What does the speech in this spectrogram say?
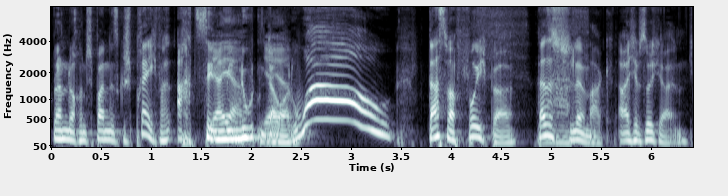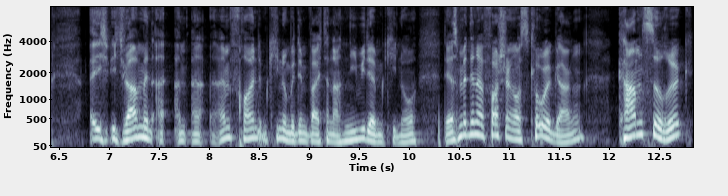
und haben noch ein spannendes Gespräch, was 18 Ja, ja. Minuten Ja, ja. dauert. Wow! Das war furchtbar. Das ist Ah, schlimm. fuck. Aber ich hab's durchgehalten. Ich, ich war mit einem, einem Freund im Kino, mit dem war ich danach nie wieder im Kino. Der ist mit in der Vorstellung aufs Klo gegangen, kam zurück,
